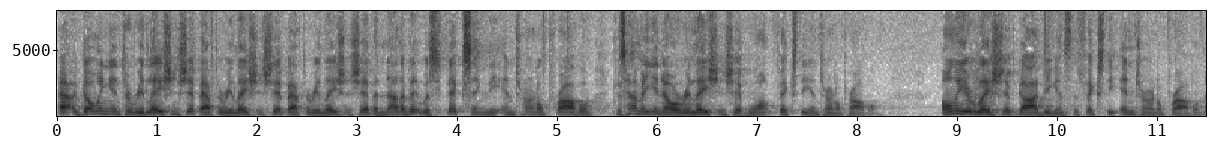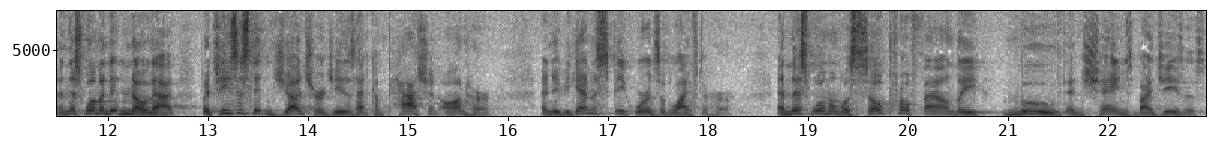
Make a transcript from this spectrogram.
uh, going into relationship after relationship after relationship, and none of it was fixing the internal problem. Because how many of you know a relationship won't fix the internal problem? Only a relationship God begins to fix the internal problem. And this woman didn't know that, but Jesus didn't judge her. Jesus had compassion on her, and he began to speak words of life to her. And this woman was so profoundly moved and changed by Jesus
